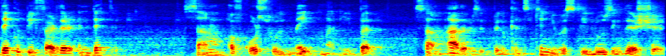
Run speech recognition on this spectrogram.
they could be further indebted. Some, of course, will make money, but some others have been continuously losing their share.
